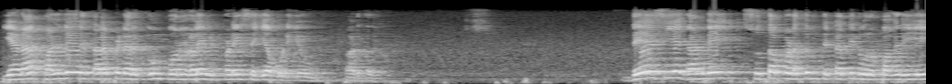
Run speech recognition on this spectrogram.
என பல்வேறு தரப்பினருக்கும் பொருட்களை விற்பனை செய்ய முடியும். அடுத்தது. தேசிய கங்கை சுத்தப்படுத்தும் திட்டத்தின் ஒரு பகுதியை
